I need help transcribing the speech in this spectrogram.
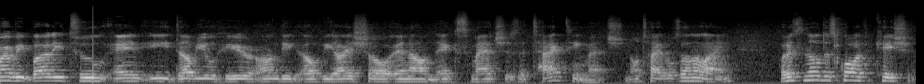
everybody to NEW here on the LVI show and our next match is a tag team match. No titles on the line, but it's no disqualification.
